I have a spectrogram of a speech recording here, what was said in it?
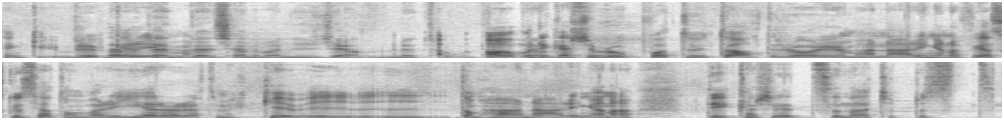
Tänker, brukar Nej, den, de den, känner man ju igen, metoden. Ja, och det kanske beror på att du inte alltid rör i de här näringarna. För jag skulle säga att de varierar rätt mycket i, i de här näringarna. Det kanske är ett sånt där typiskt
